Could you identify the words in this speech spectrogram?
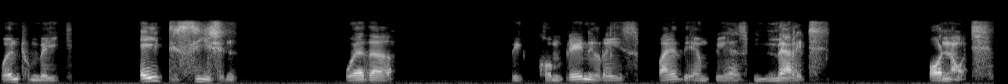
going to make a decision whether the complaint raised by the employee has merit or not.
